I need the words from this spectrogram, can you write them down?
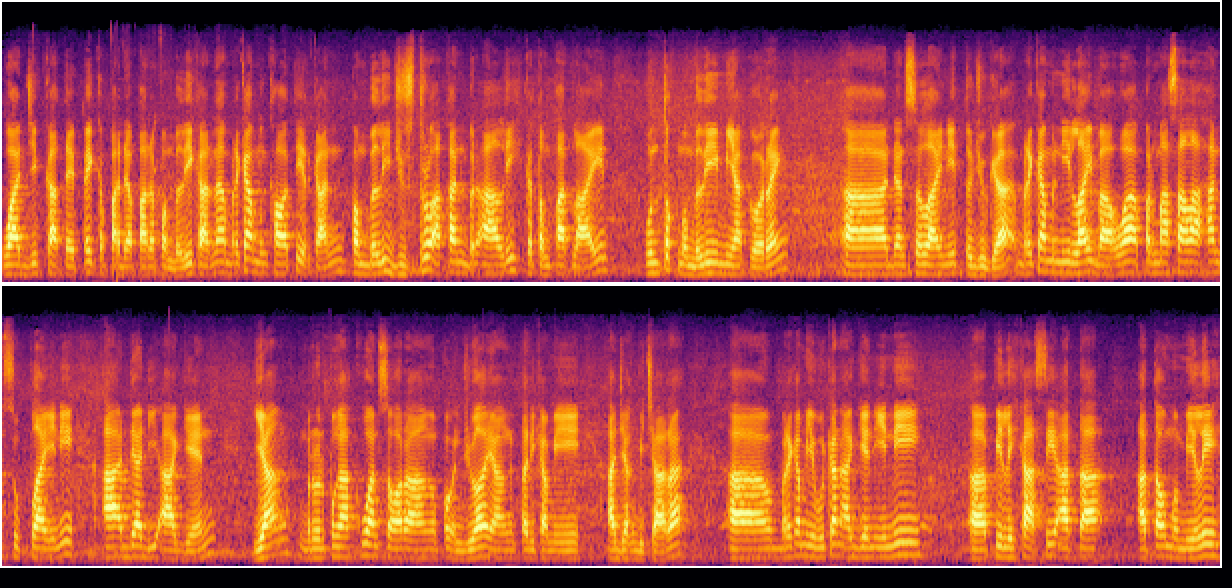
wajib KTP kepada para pembeli karena mereka mengkhawatirkan pembeli justru akan beralih ke tempat lain untuk membeli minyak goreng. Uh, dan selain itu juga mereka menilai bahwa permasalahan supply ini ada di agen yang menurut pengakuan seorang penjual yang tadi kami ajak bicara, uh, mereka menyebutkan agen ini uh, pilih kasih atau atau memilih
